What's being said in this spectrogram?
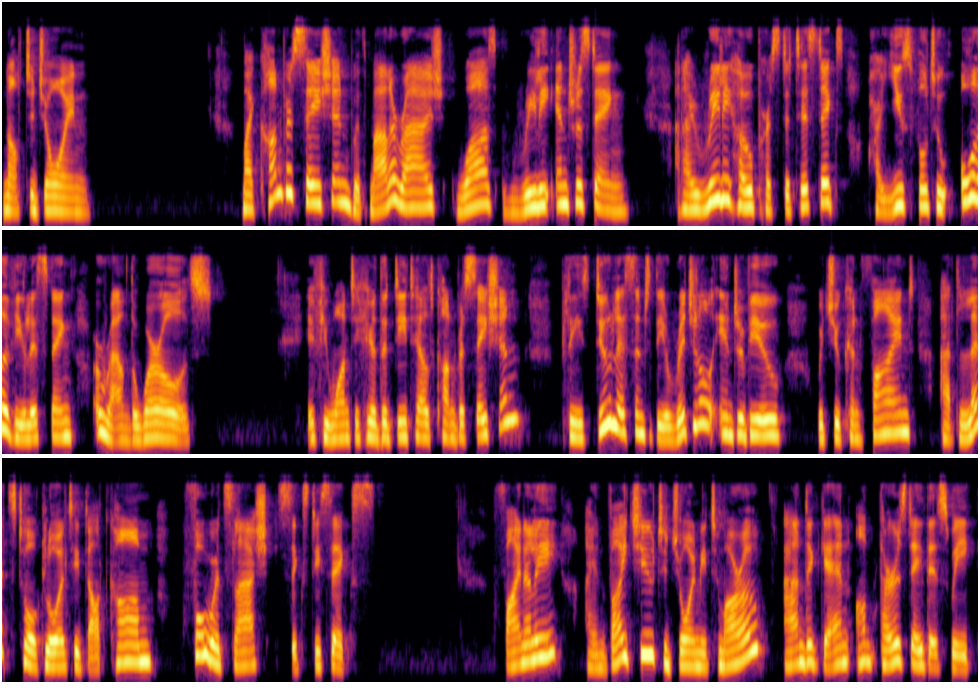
not to join. My conversation with Mala Raj was really interesting, and I really hope her statistics are useful to all of you listening around the world. If you want to hear the detailed conversation, please do listen to the original interview, which you can find at letstalkloyalty.com forward slash 66. Finally, I invite you to join me tomorrow and again on Thursday this week.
